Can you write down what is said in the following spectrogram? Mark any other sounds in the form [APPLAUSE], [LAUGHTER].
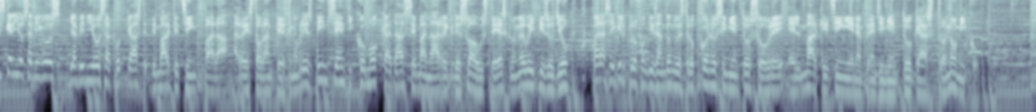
Mis queridos amigos, bienvenidos al podcast de marketing para restaurantes. Mi nombre es Vincent y como cada semana regreso a ustedes con un nuevo episodio para seguir profundizando nuestro conocimiento sobre el marketing y el emprendimiento gastronómico.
